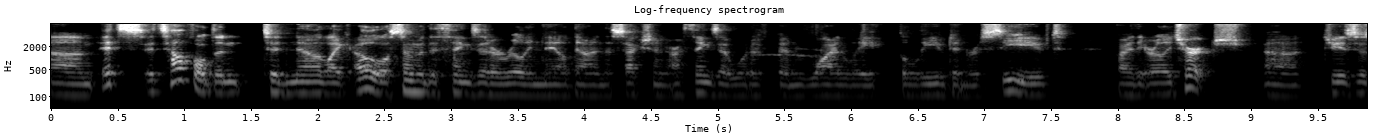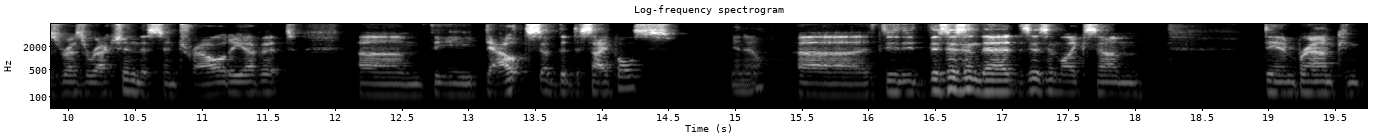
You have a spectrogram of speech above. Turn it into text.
um, it's it's helpful to, to know like oh well some of the things that are really nailed down in the section are things that would have been widely believed and received by the early church. Uh, jesus resurrection the centrality of it um, the doubts of the disciples you know? Uh, this isn't that this isn't like some dan brown con-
